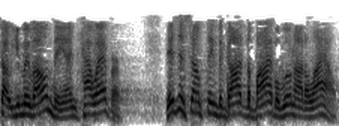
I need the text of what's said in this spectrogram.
So you move on then. However, this is something the God of the Bible will not allow.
